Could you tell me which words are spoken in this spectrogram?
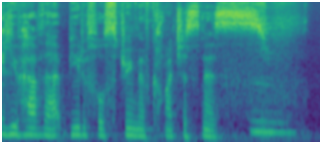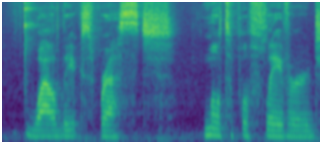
you have that beautiful stream of consciousness, Mm. wildly expressed, multiple flavored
